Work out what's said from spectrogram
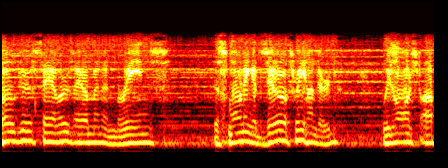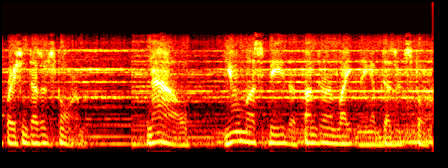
Soldiers, sailors, airmen, and Marines, this morning at 0300, we launched Operation Desert Storm. Now, you must be the thunder and lightning of Desert Storm.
